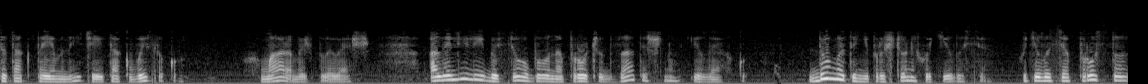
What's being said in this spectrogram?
Це так таємниче і так високо. Хмарами ж пливеш. Але Лілії без цього було напрочуд затишно і легко. Думати ні про що не хотілося. Хотілося просто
